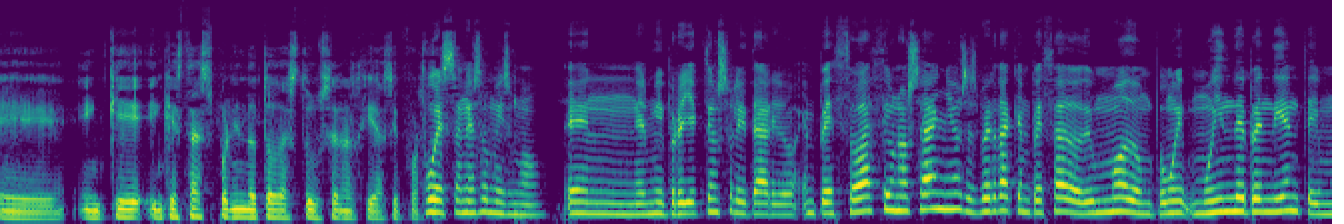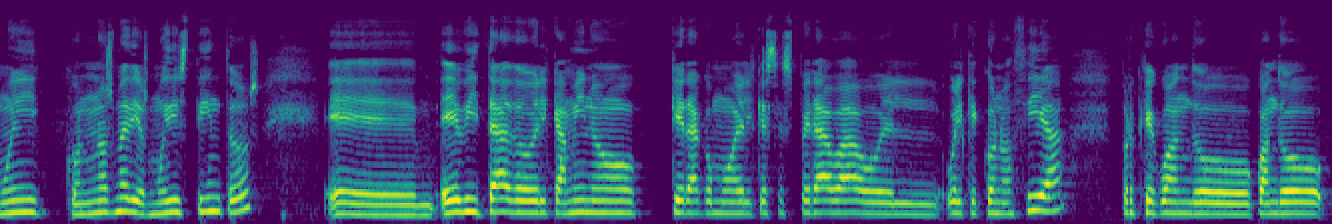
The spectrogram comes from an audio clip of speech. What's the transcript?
eh, ¿en, qué, ¿en qué estás poniendo todas tus energías y fuerzas? Pues en eso mismo, en, mi proyecto en solitario. Empezó hace unos años, es verdad que he empezado de un modo muy, independiente y muy, con unos medios muy distintos. Eh, he evitado el camino que era como el que se esperaba o el, o el que conocía, porque cuando, cuando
